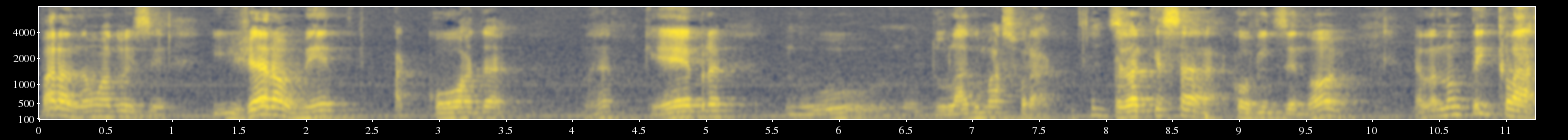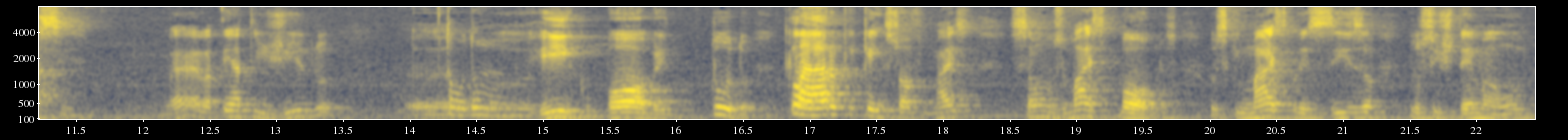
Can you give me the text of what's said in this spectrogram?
para não adoecer. E geralmente a corda né, quebra no, no, do lado mais fraco. Isso. Apesar de que essa Covid-19 ela não tem classe, né? ela tem atingido uh, todo mundo. rico, pobre, tudo. Claro que quem sofre mais são os mais pobres, os que mais precisam do sistema único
